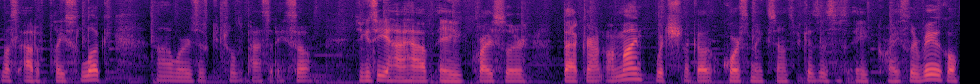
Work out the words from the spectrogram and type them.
less out of place look. Uh, where is this controls opacity? So you can see I have a Chrysler background on mine, which of course makes sense because this is a Chrysler vehicle.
